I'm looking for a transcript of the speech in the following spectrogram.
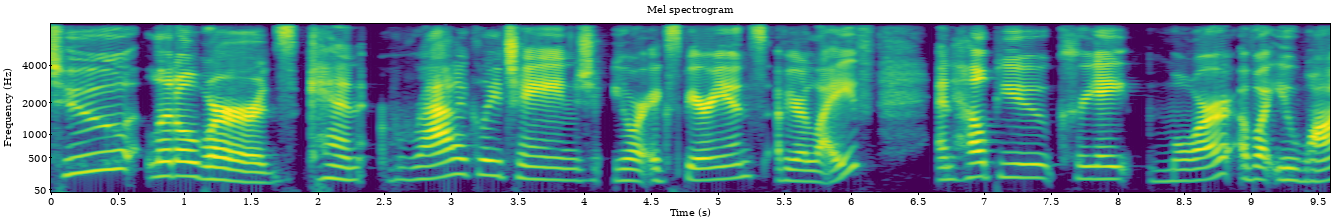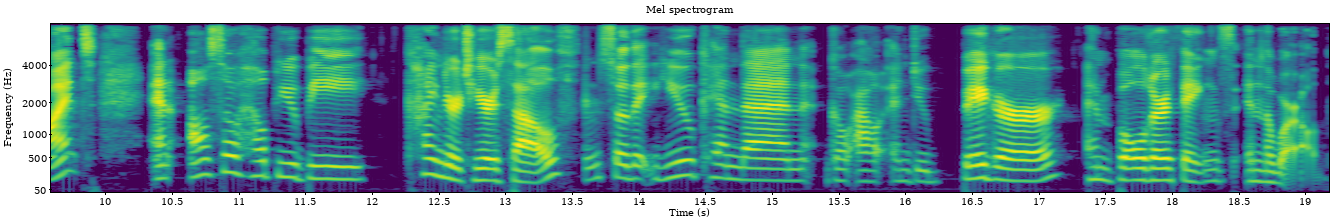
Two little words can radically change your experience of your life and help you create more of what you want and also help you be kinder to yourself so that you can then go out and do bigger and bolder things in the world.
